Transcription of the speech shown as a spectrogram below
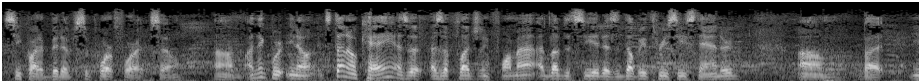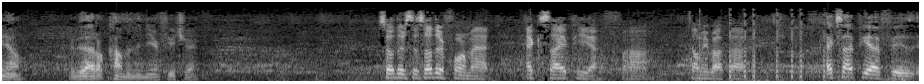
see quite a bit of support for it. So um, I think we're you know it's done okay as a as a fledgling format. I'd love to see it as a W3C standard. Um, but you know, maybe that'll come in the near future. So there's this other format, XIPF. Uh, tell me about that. XIPF is,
